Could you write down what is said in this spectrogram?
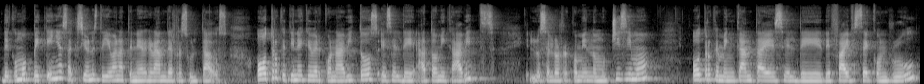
de cómo pequeñas acciones te llevan a tener grandes resultados. Otro que tiene que ver con hábitos es el de Atomic Habits, se los recomiendo muchísimo. Otro que me encanta es el de The Five Second Rule,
